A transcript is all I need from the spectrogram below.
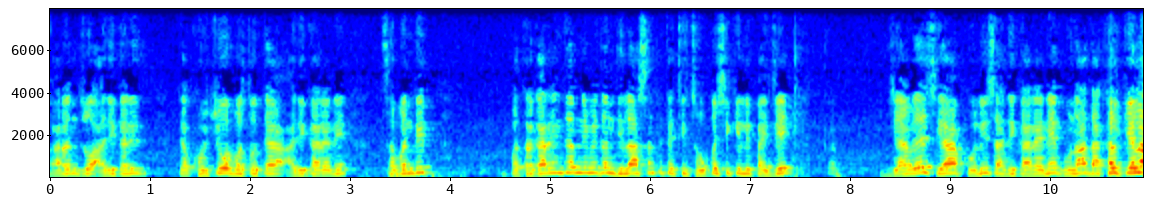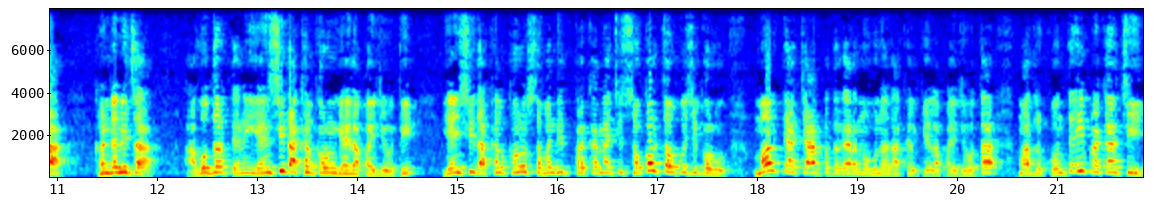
कारण जो अधिकारी त्या खुर्चीवर बसतो त्या अधिकाऱ्याने संबंधित पत्रकारांनी जर निवेदन दिलं असेल तर त्याची चौकशी केली पाहिजे. ज्यावेळेस या पोलीस अधिकाऱ्याने गुन्हा दाखल केला खंडणीचा अगोदर त्याने एनसी दाखल करून घ्यायला पाहिजे होती. एनसी दाखल करून संबंधित प्रकरणाची सखोल चौकशी करून मग त्या चार पत्रकारांना गुन्हा दाखल केला पाहिजे होता. मात्र कोणत्याही प्रकारची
